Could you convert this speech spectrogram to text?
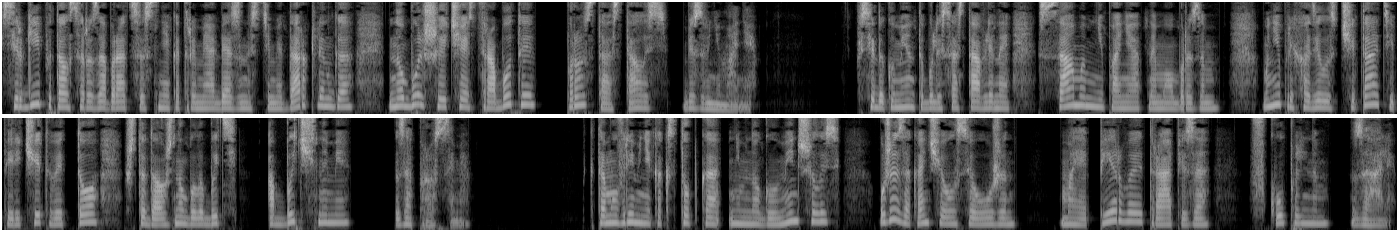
Сергей пытался разобраться с некоторыми обязанностями Дарклинга, но большая часть работы просто осталась без внимания. Все документы были составлены самым непонятным образом. Мне приходилось читать и перечитывать то, что должно было быть обычными запросами. К тому времени, как стопка немного уменьшилась, уже заканчивался ужин. Моя первая трапеза в купольном зале.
